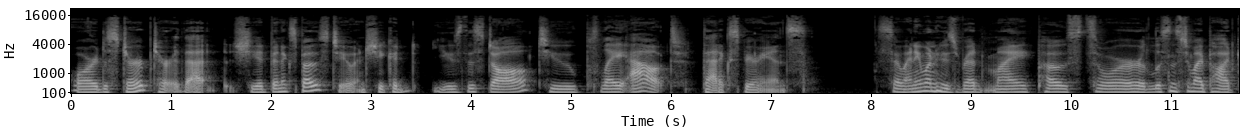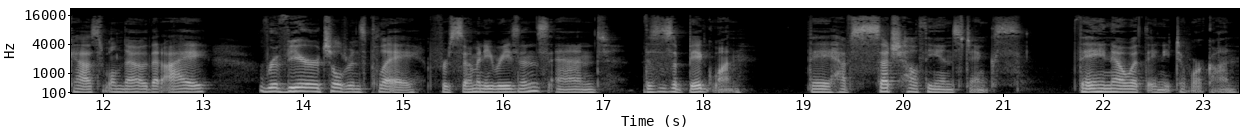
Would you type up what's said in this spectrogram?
or disturbed her that she had been exposed to. And she could use this doll to play out that experience. So, anyone who's read my posts or listens to my podcast will know that I revere children's play for so many reasons, and this is a big one. They have such healthy instincts, they know what they need to work on.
